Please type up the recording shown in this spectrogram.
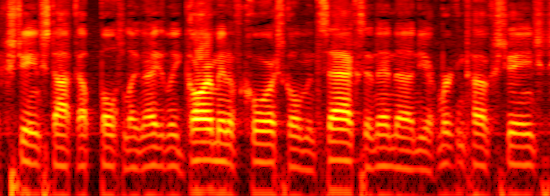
exchange stock up both like nightly. Garmin, of course, Goldman Sachs, and then uh, New York Mercantile Exchange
